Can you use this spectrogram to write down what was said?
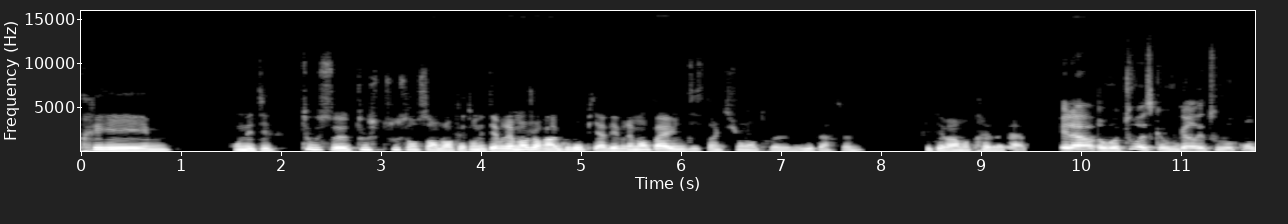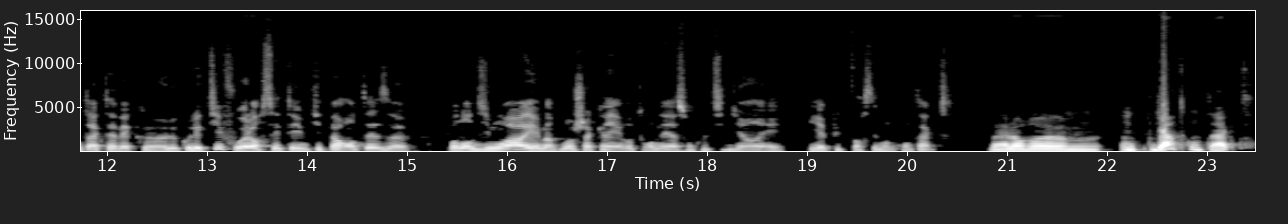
très on était tous tous tous ensemble en fait. On était vraiment genre un groupe. Il y avait vraiment pas une distinction entre les personnes. C'était vraiment très agréable. Et là, au retour, est-ce que vous gardez toujours contact avec euh, le collectif ou alors c'était une petite parenthèse euh, pendant dix mois et maintenant chacun est retourné à son quotidien et il n'y a plus forcément de contact? Bah alors, euh, on garde contact,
